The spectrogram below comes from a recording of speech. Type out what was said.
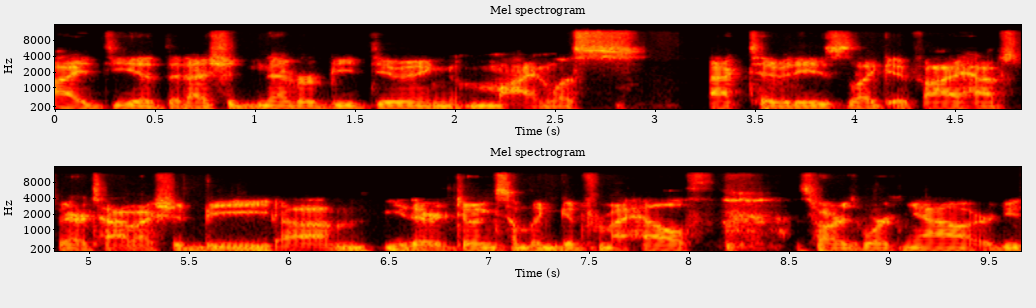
idea that I should never be doing mindless activities. Like if I have spare time, I should be um, either doing something good for my health, as far as working out, or do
